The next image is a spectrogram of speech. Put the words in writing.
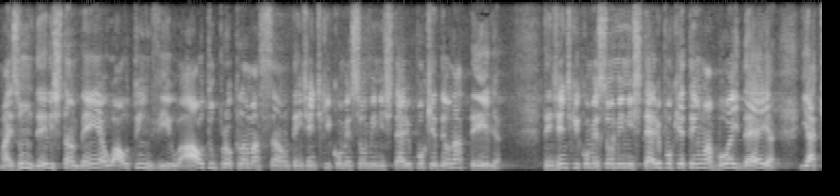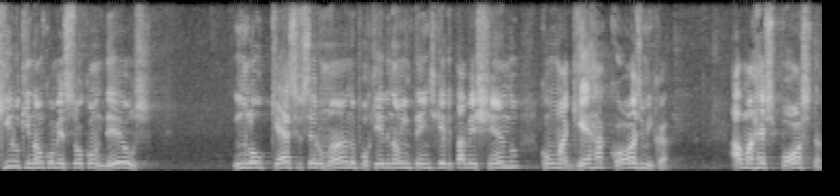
Mas um deles também é o auto-envio, a autoproclamação. Tem gente que começou o ministério porque deu na telha. Tem gente que começou o ministério porque tem uma boa ideia, e aquilo que não começou com Deus enlouquece o ser humano porque ele não entende que ele está mexendo com uma guerra cósmica. Há uma resposta.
